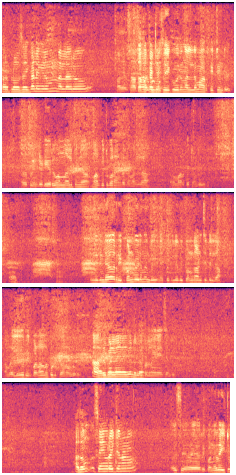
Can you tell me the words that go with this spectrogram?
പർപ്പിൾ ഹൗസ് അല്ലെങ്കിലും നല്ലൊരു അതെ സാധാരണ പർപ്പിൾ ഹൗസ് പോലും നല്ല മാർക്കറ്റ് ഉണ്ട്. അത് പ്രിന്റഡ് ഇയർ വന്നാൽ പിന്നെ മാർക്കറ്റ് പറയണ്ടല്ലോ നല്ല മാർക്കറ്റ് ഉണ്ട് ഇതിന് പിന്നെ ഇതിന്റെ റിബൺ വരുന്നുണ്ട്. ഇപ്പം ഇതിൽ റിബൺ കാണിച്ചിട്ടില്ല. നമ്മളിൽ റിബൺ ആണ് കൊടുക്കാനുള്ളത്. റിബൺ ലൈനേജ് ഉണ്ടല്ലോ? റിബൺ ലൈനേജ് ഉണ്ട്. അതും സെയിം റേറ്റ് തന്നെയാണോ റിബണ് റേറ്റ്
